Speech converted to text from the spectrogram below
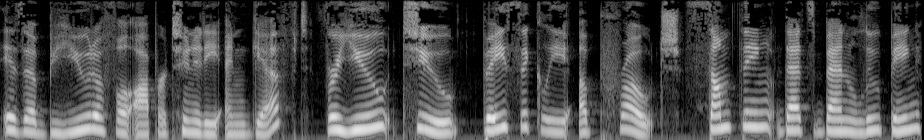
is a beautiful opportunity and gift for you to basically approach something that's been looping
